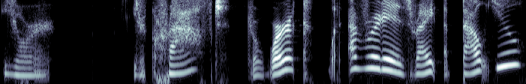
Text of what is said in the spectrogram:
your your craft, your work, whatever it is, right, about you,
